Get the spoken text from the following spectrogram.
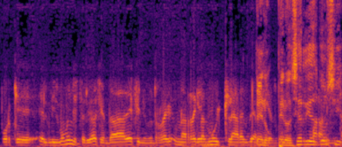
porque el mismo Ministerio de Hacienda ha definido unas reglas muy claras de pero, riesgo. Pero ese riesgo, sí,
